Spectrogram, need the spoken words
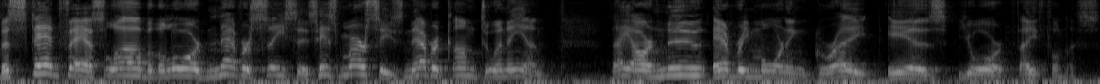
The steadfast love of the Lord never ceases, His mercies never come to an end. They are new every morning. Great is your faithfulness.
